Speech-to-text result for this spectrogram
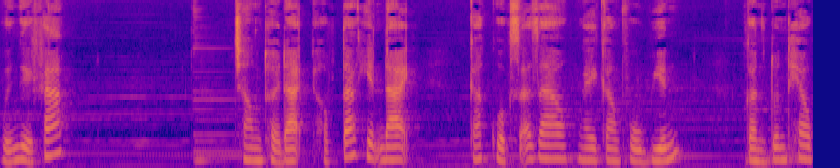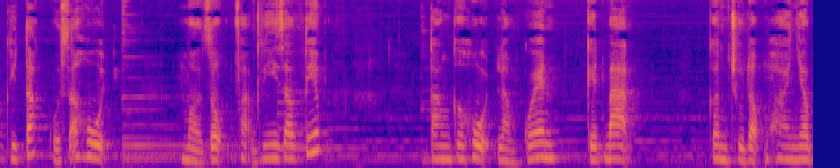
với người khác. Trong thời đại hợp tác hiện đại, các cuộc xã giao ngày càng phổ biến, cần tuân theo quy tắc của xã hội, mở rộng phạm vi giao tiếp, tăng cơ hội làm quen, kết bạn, cần chủ động hòa nhập,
